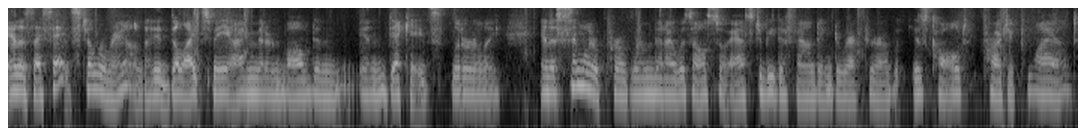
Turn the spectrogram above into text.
And as I say, it's still around. It delights me. I haven't been involved in, in decades, literally. And a similar program that I was also asked to be the founding director of is called Project Wild.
